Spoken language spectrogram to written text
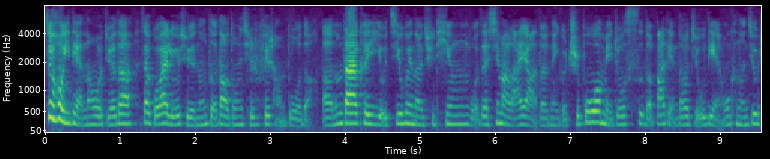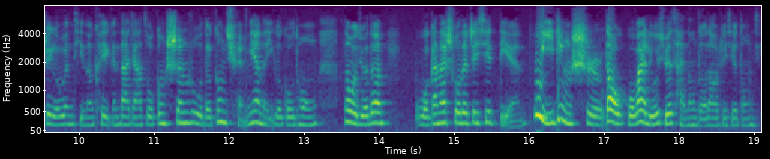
最后一点呢，我觉得在国外留学能得到的东西其实非常多的啊。那么大家可以有机会呢去听我在喜马拉雅的那个直播，每周四的八点到九点，我可能就这个问题呢可以跟大家做更深入的、更全面的一个沟通。那我觉得。我刚才说的这些点，不一定是到国外留学才能得到这些东西，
